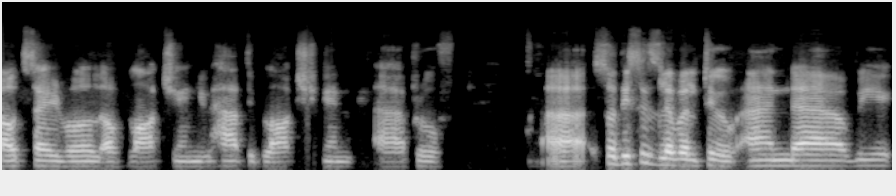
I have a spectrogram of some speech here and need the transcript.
outside world of blockchain you have the blockchain uh, proof. Uh, so this is level two and uh, we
